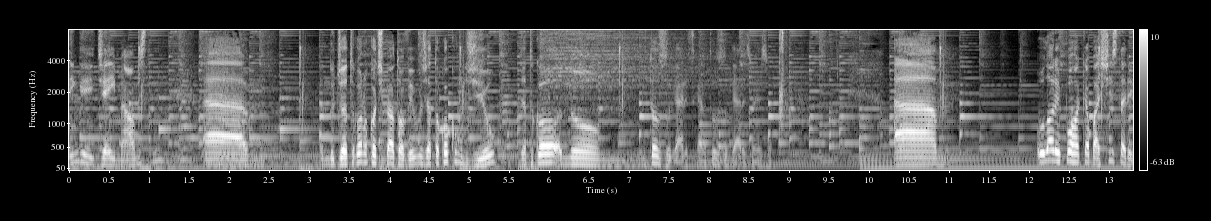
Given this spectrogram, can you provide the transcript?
Inge J. Malmsteen. Um, no, já tocou no Coach Pelt ao vivo, já tocou com Jill, já tocou no, em todos os lugares, cara, todos os lugares mesmo. Um, o Laurie Porra, que é o baixista, ele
